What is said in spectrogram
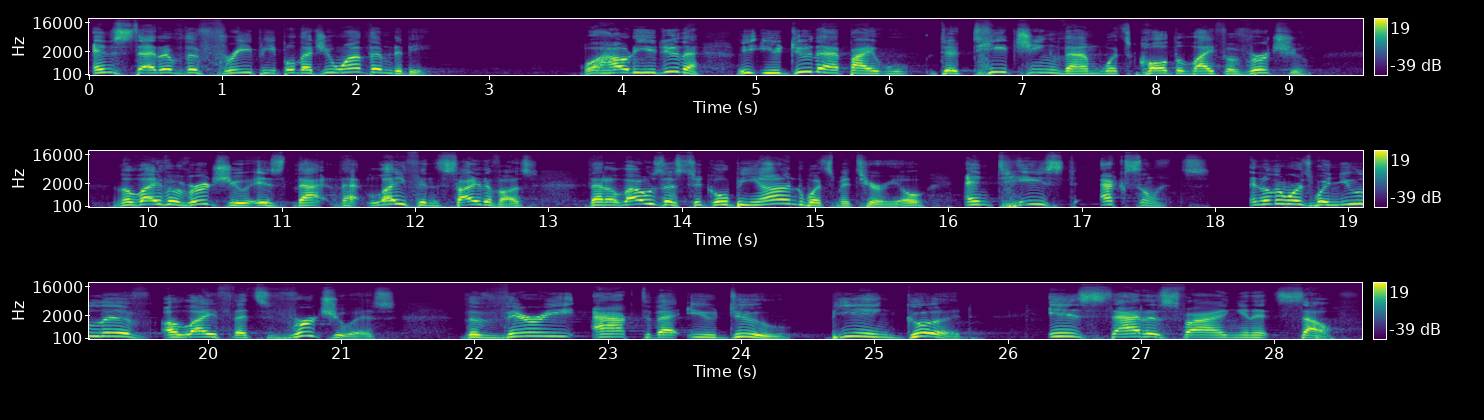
instead of the free people that you want them to be. Well, how do you do that? You do that by teaching them what's called the life of virtue. And the life of virtue is that, that life inside of us that allows us to go beyond what's material and taste excellence. In other words, when you live a life that's virtuous, the very act that you do, being good, is satisfying in itself.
